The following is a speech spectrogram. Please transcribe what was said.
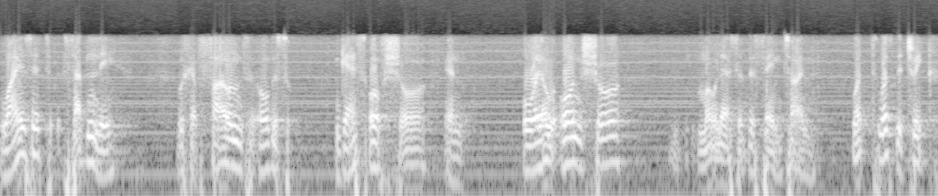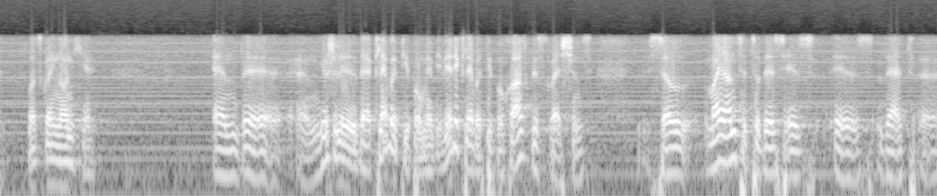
why is it suddenly we have found all this gas offshore and oil onshore more or less at the same time. What, what's the trick? What's going on here? And, uh, and usually they're clever people, maybe very clever people, who ask these questions. So my answer to this is, is that uh,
